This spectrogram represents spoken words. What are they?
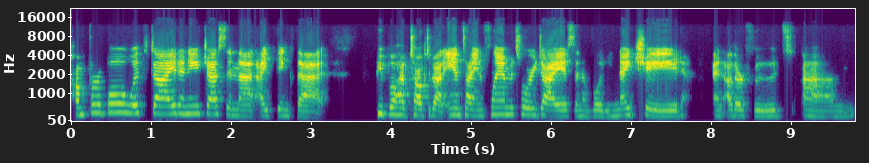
comfortable with diet and HS in that I think that people have talked about anti-inflammatory diets and avoiding nightshade and other foods. Um,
